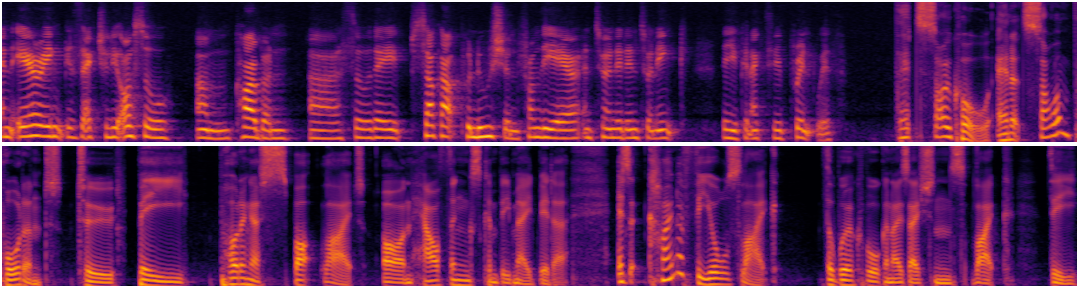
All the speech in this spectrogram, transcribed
And Air Ink is actually also um, carbon. Uh, so they suck out pollution from the air and turn it into an ink that you can actually print with. That's so cool. And it's so important to be putting a spotlight on how things can be made better, as it kind of feels like the work of organizations like the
